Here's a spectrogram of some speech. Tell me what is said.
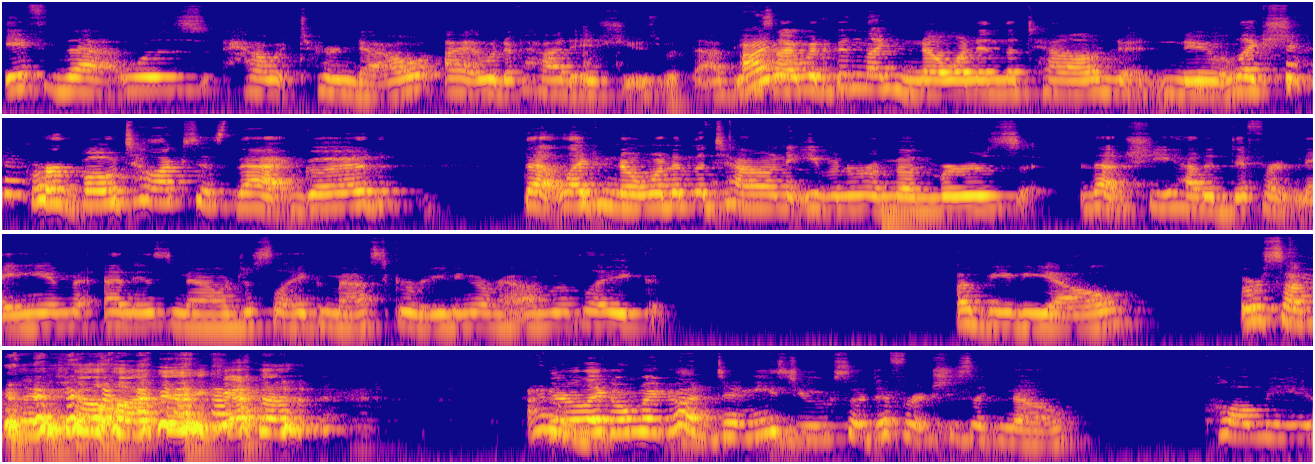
if that was how it turned out, I would have had issues with that because I- I, would have been like, no one in the town knew. Like, she, her Botox is that good that like no one in the town even remembers that she had a different name and is now just like masquerading around with like a BBL or something. like, they're like, oh my god, Denise, you look so different. She's like, no, call me.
